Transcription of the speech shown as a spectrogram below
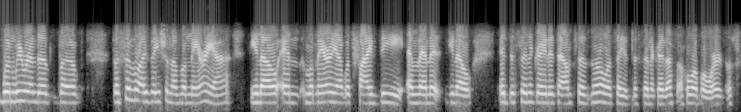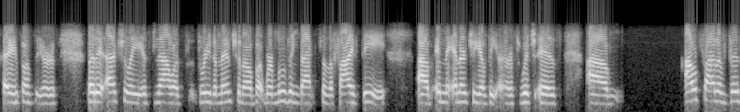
when we were in the the the civilization of Lemuria, you know, and Lemuria was 5D, and then it, you know, it disintegrated down to. No, I don't want to say it disintegrated. That's a horrible word to say about the Earth, but it actually is now it's three dimensional. But we're moving back to the 5D um, in the energy of the Earth, which is um, outside of this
